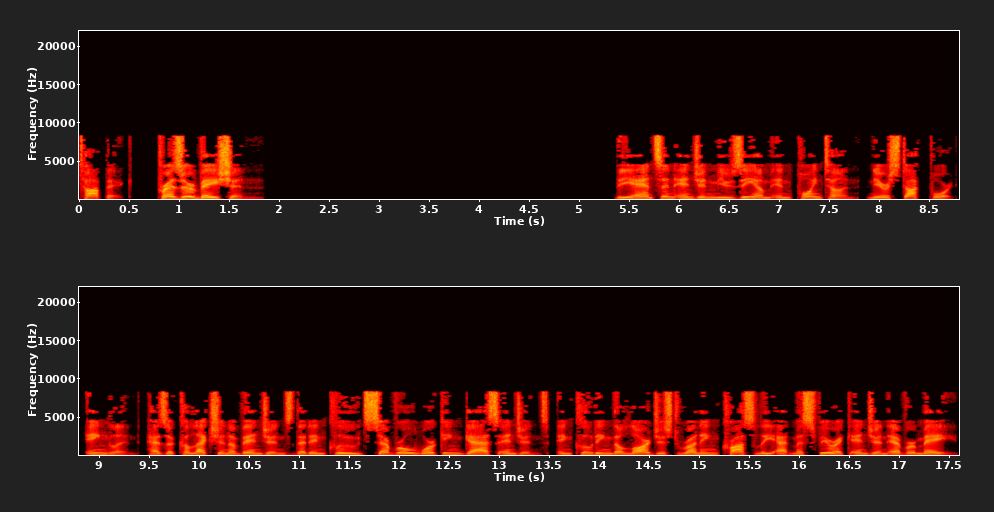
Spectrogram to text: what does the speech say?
Topic. Preservation The Anson Engine Museum in Poynton, near Stockport, England, has a collection of engines that includes several working gas engines, including the largest running Crossley atmospheric engine ever made.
